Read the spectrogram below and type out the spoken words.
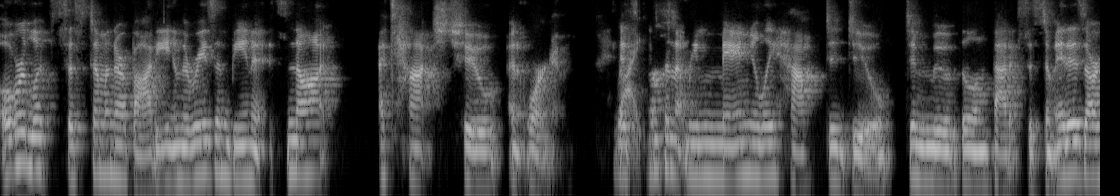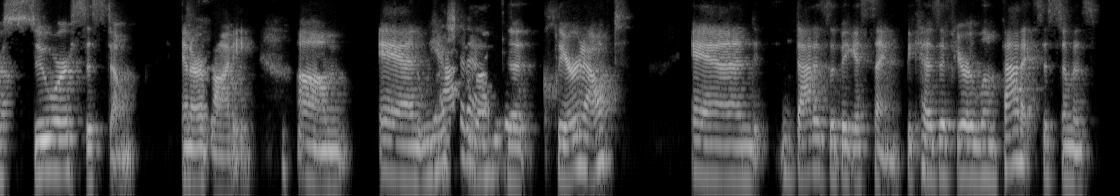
overlooked system in our body. And the reason being it's not attached to an organ. Right. It's something that we manually have to do to move the lymphatic system. It is our sewer system in our body. Um, and we have to, to clear it out. And that is the biggest thing because if your lymphatic system is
